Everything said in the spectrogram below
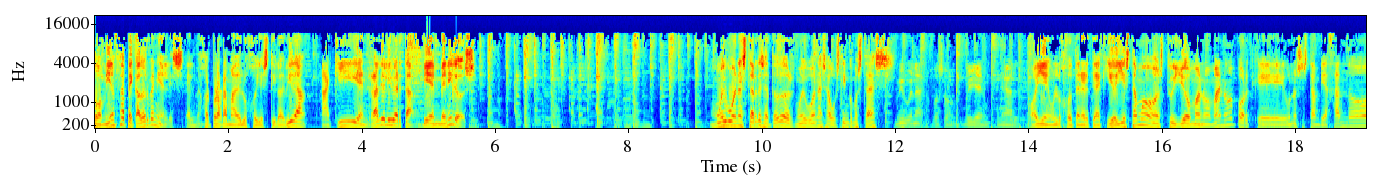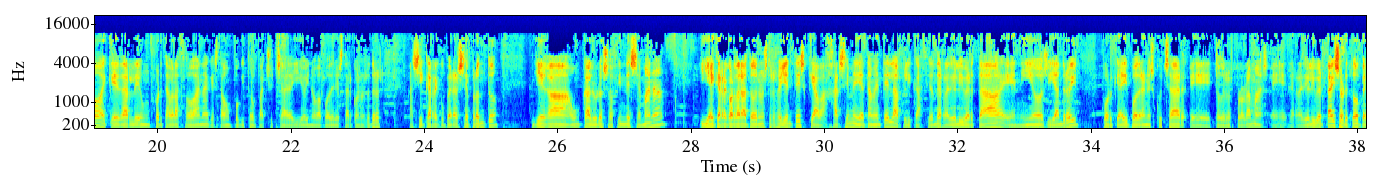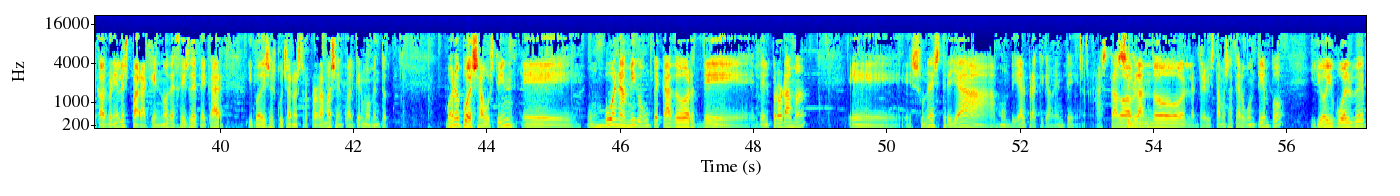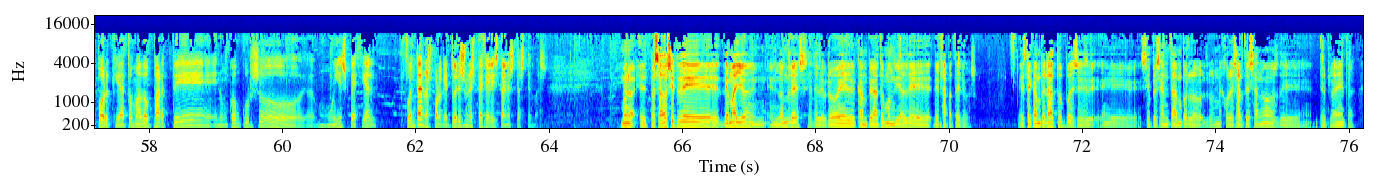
Comienza Pecadores Veniales, el mejor programa de lujo y estilo de vida, aquí en Radio Libertad. Bienvenidos. Muy buenas tardes a todos, muy buenas. Agustín, ¿cómo estás? Muy buenas, Alfonso. Muy bien, genial. Oye, un lujo tenerte aquí. Hoy estamos tú y yo mano a mano porque unos están viajando. Hay que darle un fuerte abrazo a Ana, que estaba un poquito pachucha y hoy no va a poder estar con nosotros. Así que a recuperarse pronto. Llega un caluroso fin de semana y hay que recordar a todos nuestros oyentes que a bajarse inmediatamente la aplicación de Radio Libertad en iOS y Android, porque ahí podrán escuchar eh, todos los programas eh, de Radio Libertad y sobre todo Pecados Veniales para que no dejéis de pecar y podéis escuchar nuestros programas en cualquier momento. Bueno, pues Agustín, eh, un buen amigo, un pecador de, del programa, es una estrella mundial prácticamente. Ha estado hablando, la entrevistamos hace algún tiempo y hoy vuelve porque ha tomado parte en un concurso muy especial. Cuéntanos, porque tú eres un especialista en estos temas. Bueno, el pasado 7 de, mayo en, Londres se celebró el Campeonato Mundial de, Zapateros. Este campeonato, pues, eh, se presentan por pues, los mejores artesanos del planeta.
